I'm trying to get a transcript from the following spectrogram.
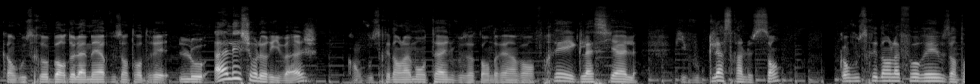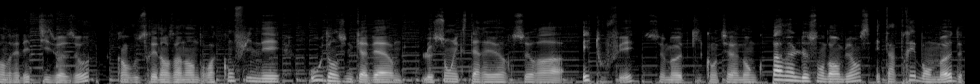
Quand vous serez au bord de la mer, vous entendrez l'eau aller sur le rivage, quand vous serez dans la montagne, vous entendrez un vent frais et glacial qui vous glacera le sang. Quand vous serez dans la forêt, vous entendrez des petits oiseaux. Quand vous serez dans un endroit confiné ou dans une caverne, le son extérieur sera étouffé. Ce mode qui contient donc pas mal de sons d'ambiance est un très bon mode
